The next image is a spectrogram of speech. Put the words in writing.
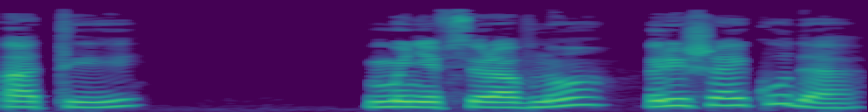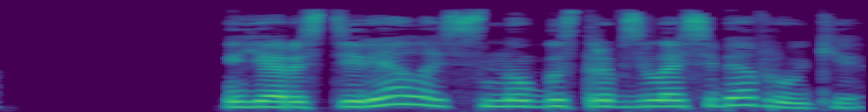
«А ты?» «Мне все равно. Решай, куда». Я растерялась, но быстро взяла себя в руки.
